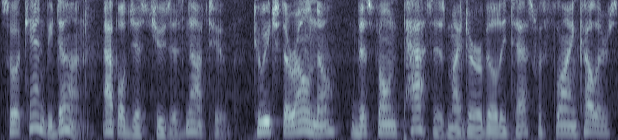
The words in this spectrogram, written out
so it can be done. Apple just chooses not to. To each their own though, this phone passes my durability test with flying colors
